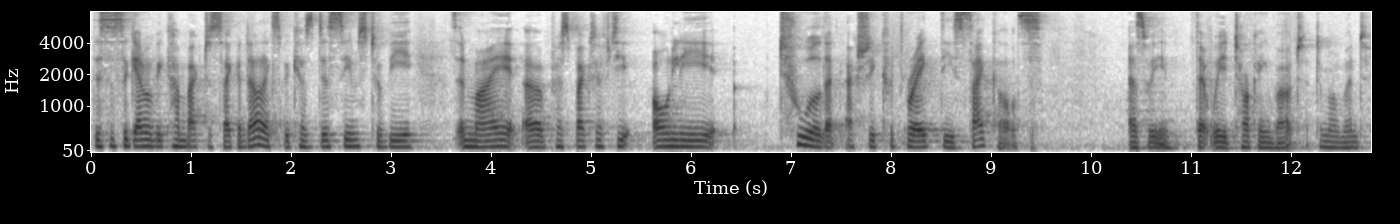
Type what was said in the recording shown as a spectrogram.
this is again when we come back to psychedelics because this seems to be, in my uh, perspective, the only tool that actually could break these cycles as we that we're talking about at the moment.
